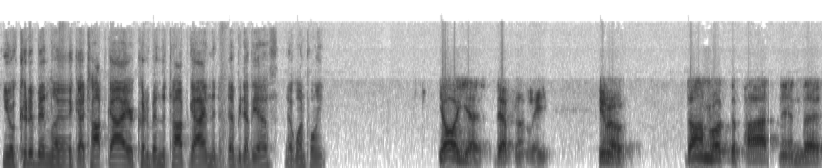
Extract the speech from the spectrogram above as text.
you know, could have been like a top guy or could have been the top guy in the WWF at one point? Oh, yes, definitely. You know, Don looked the part, and, uh,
